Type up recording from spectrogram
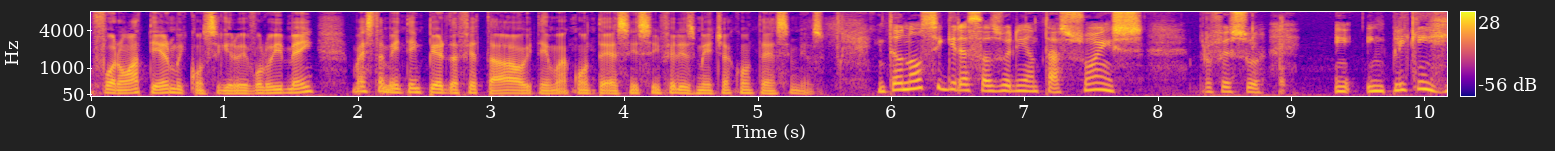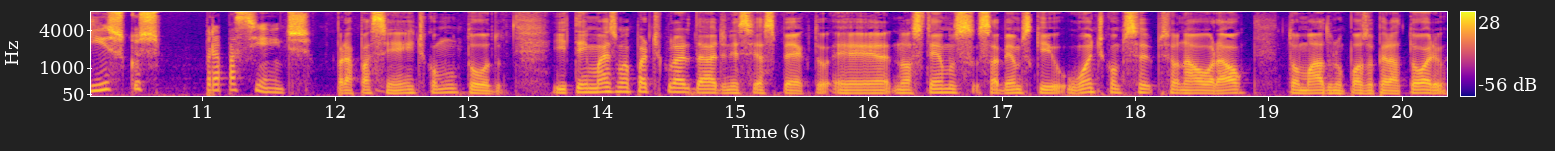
foram a termo e conseguiram evoluir bem, mas também tem perda fetal e tem uma acontece, isso infelizmente acontece mesmo. Então, não seguir essas orientações, professor, implica em riscos para paciente para paciente como um todo. E tem mais uma particularidade nesse aspecto. É, nós temos, sabemos que o anticoncepcional oral tomado no pós-operatório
